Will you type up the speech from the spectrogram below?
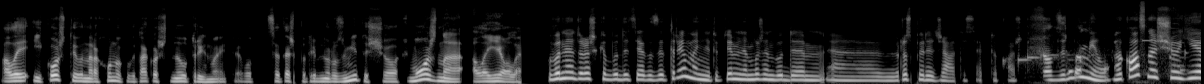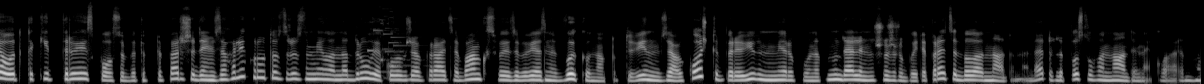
але і кошти ви на рахунок ви також не отримаєте. От це теж потрібно розуміти, що можна, але є але. Вони трошки будуть як затримані, тобто їм не можна буде е, розпоряджатися, як то кажуть. Зрозуміло. А класно, що є от такі три способи. Тобто, перший день взагалі круто зрозуміло. На другий, коли вже операція банк свої зобов'язання виконав. Тобто він взяв кошти, перевів на мій рахунок. Ну далі ну що ж робити? Операція була надана, да? тобто послуга надана еквайрингу.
